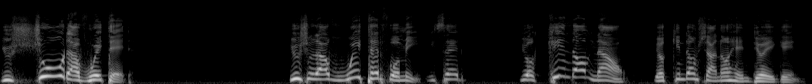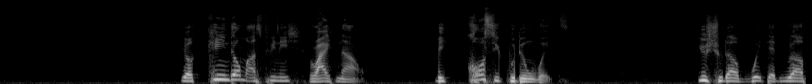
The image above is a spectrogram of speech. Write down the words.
You should have waited. You should have waited for me. He said, Your kingdom now, your kingdom shall not endure again. Your kingdom has finished right now because you couldn't wait. You should have waited. You have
